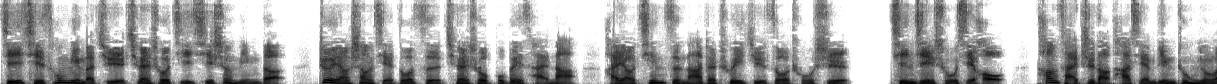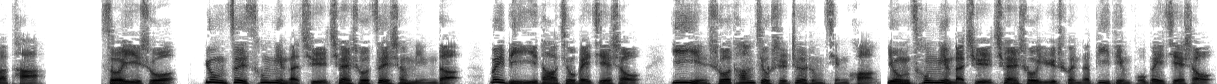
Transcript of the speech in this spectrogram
极其聪明的去劝说极其圣明的。这样尚且多次劝说不被采纳，还要亲自拿着炊具做厨师。亲近熟悉后，汤才知道他贤并重用了他。所以说，用最聪明的去劝说最圣明的，未必一道就被接受。伊尹说汤就是这种情况，用聪明的去劝说愚蠢的，必定不被接受。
